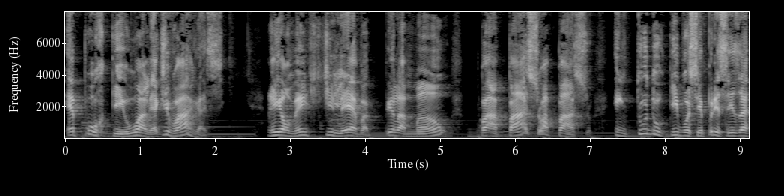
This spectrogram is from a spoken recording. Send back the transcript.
é porque o Alex Vargas realmente te leva pela mão, passo a passo, em tudo o que você precisa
